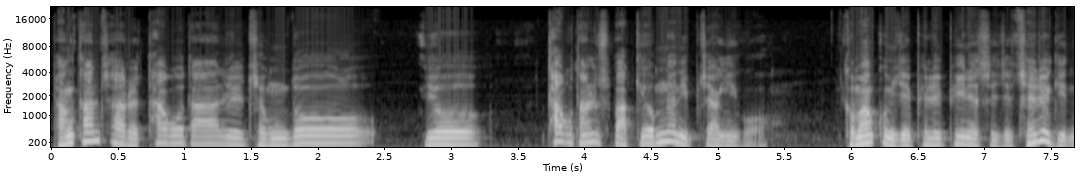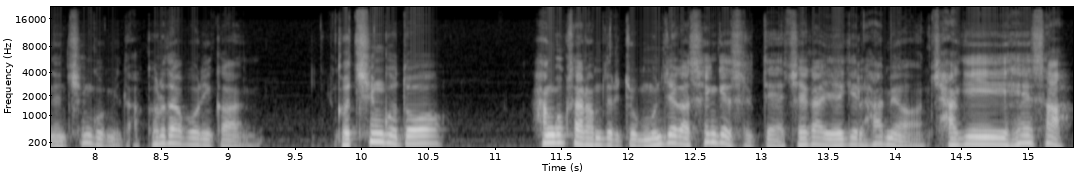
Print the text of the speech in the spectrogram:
방탄차를 타고 다닐 정도 요 타고 다닐 수밖에 없는 입장이고 그만큼 이제 필리핀에서 이제 재력이 있는 친구입니다. 그러다 보니까 그 친구도 한국 사람들이 좀 문제가 생겼을 때 제가 얘기를 하면 자기 회사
